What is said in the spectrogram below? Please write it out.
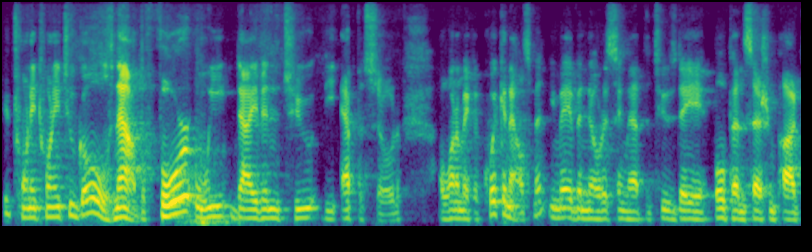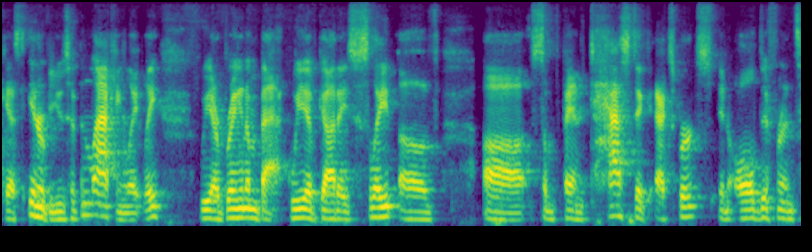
your 2022 goals. Now, before we dive into the episode, I want to make a quick announcement. You may have been noticing that the Tuesday Bullpen Session podcast interviews have been lacking lately. We are bringing them back. We have got a slate of uh, some fantastic experts in all different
